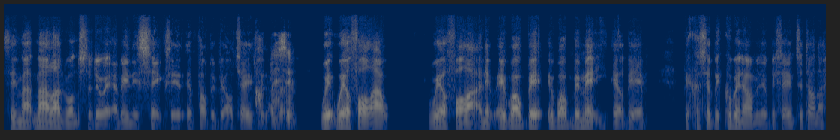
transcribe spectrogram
See, my, my lad wants to do it. I mean, he's six. He, he'll probably be all changed Oh, with bless him. We, we'll fall out. We'll fall out, and it, it won't be it won't be me. It'll be him, because he'll be coming home and he'll be saying to Donna,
